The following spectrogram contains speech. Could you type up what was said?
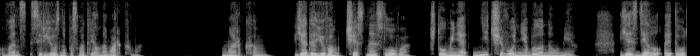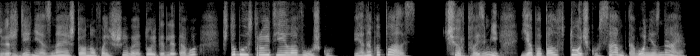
Венс серьезно посмотрел на Маркхэма. «Маркхэм, я даю вам честное слово, что у меня ничего не было на уме. Я сделал это утверждение, зная, что оно фальшивое только для того, чтобы устроить ей ловушку. И она попалась. Черт возьми, я попал в точку, сам того не зная.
